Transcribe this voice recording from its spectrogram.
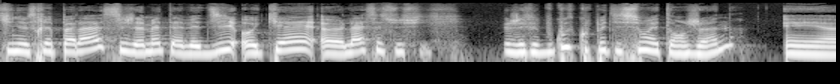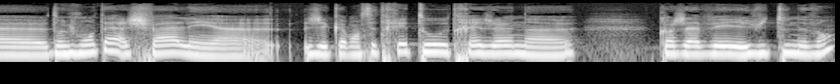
qui ne serait pas là si jamais tu avais dit ok euh, là ça suffit. J'ai fait beaucoup de compétitions étant jeune et euh, donc je montais à cheval et euh, j'ai commencé très tôt, très jeune quand j'avais 8 ou 9 ans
